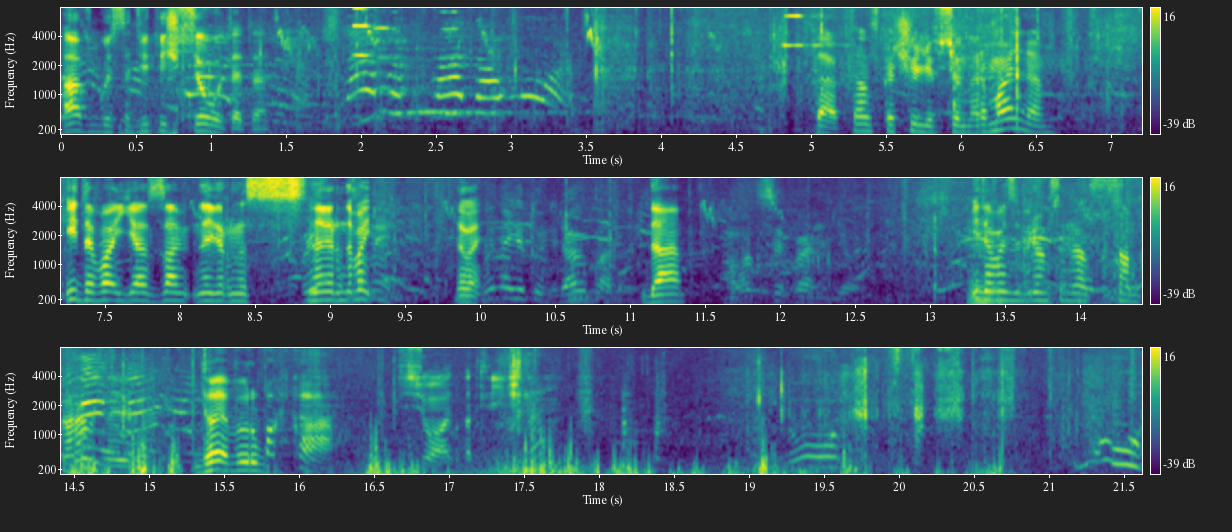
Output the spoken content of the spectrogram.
августа 2000... Все вот это. Так, там с качели все нормально. И давай я, за, наверное, с, наверное, давай, давай. Вы на ютубе, да, выкладываете? Да. Молодцы, правильно делаете. И давай заберемся на сам корабль, наверное. Давай выруб... Пока. Все, отлично. Ну, ну,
